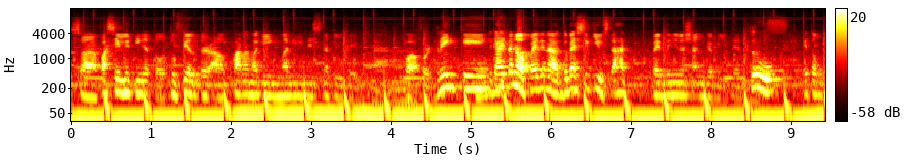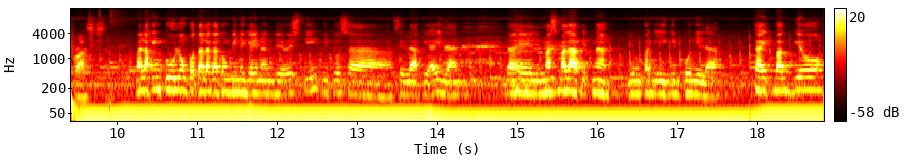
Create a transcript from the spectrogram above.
sa facility na to to filter out para maging malinis na tubig. For, for drinking, kahit ano, pwede na, domestic use, lahat pwede nyo na siyang gamitin through itong process na to. Malaking tulong po talaga itong binigay ng DOST dito sa Silaki Island dahil mas malapit na yung pag-iigib po nila. Kahit bagyo,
